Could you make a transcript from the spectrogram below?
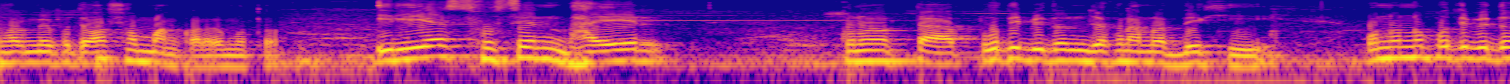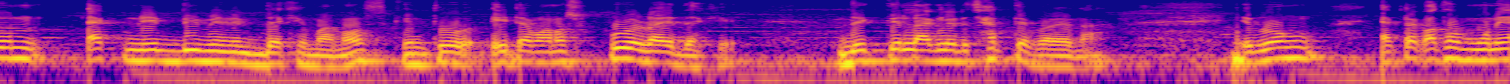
ধর্মের প্রতি অসম্মান করার মতো। ইলিয়াস হোসেন ভাইয়ের কোনো একটা প্রতিবেদন যখন আমরা দেখি অন্যান্য প্রতিবেদন এক মিনিট, দুই মিনিট দেখে মানুষ, কিন্তু এটা মানুষ পুরোটাই দেখে। দেখতে লাগলে এটা ছাড়তে পারে না। এবং একটা কথা মনে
